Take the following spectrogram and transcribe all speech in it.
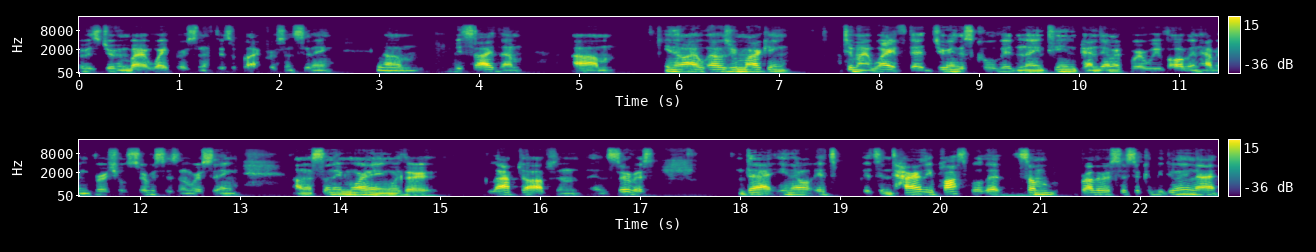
if it's driven by a white person if there's a black person sitting um, mm. beside them. Um, you know, I, I was remarking to my wife that during this COVID 19 pandemic, where we've all been having virtual services and we're sitting on a Sunday morning with our laptops and, and service, that, you know, it's it's entirely possible that some brother or sister could be doing that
